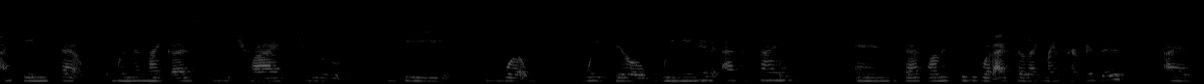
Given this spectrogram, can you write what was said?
I think that women like us, we try to be what we feel we needed at the time and that's honestly what I feel like my purpose is. I've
